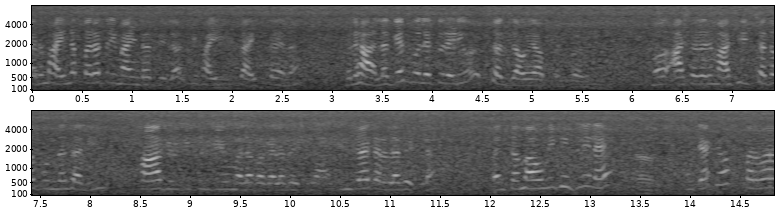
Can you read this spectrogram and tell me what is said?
कारण भाईनं परत रिमाइंडर दिलं की भाई जायचं आहे ना. बोले हा लगेच बोले तू रेडी हो चल जाऊया आपण परत. मग अशा तरी माझी इच्छा तर पूर्ण झाली. हा ब्युटिफुल व्ह्यू मला बघायला भेटला एन्जॉय करायला भेटला. पण समाव मी भिजली नाही. हा. उद्या किंवा परवा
